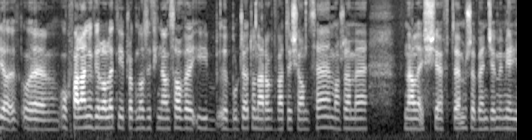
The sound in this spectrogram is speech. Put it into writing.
e, uchwalaniu wieloletniej prognozy finansowej i budżetu na rok 2000 możemy znaleźć się w tym, że będziemy mieli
